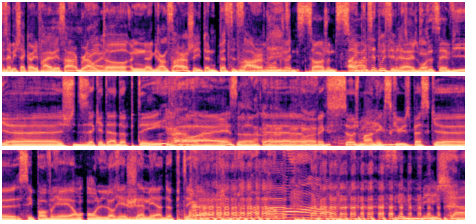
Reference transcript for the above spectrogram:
vous avez chacun des frères et sœurs. Brown, Ouais. t'as une grande sœur. Shelly, t'as une petite sœur. Moi, j'ai une petite sœur. J'ai une petite Ah, sœur. une petite, oui, c'est vrai, Euh, excuse-moi. toute sa vie, euh, je disais qu'elle était adoptée. ouais, ça. Euh, fait que ça, je m'en excuse parce que c'est pas vrai. On, on l'aurait jamais adopté. C'est méchant.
